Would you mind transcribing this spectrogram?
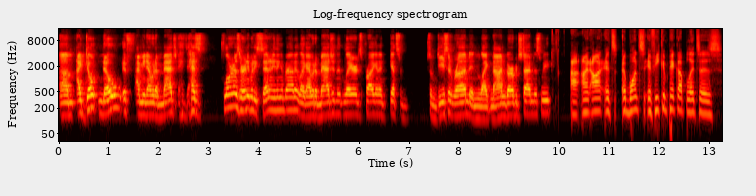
um, I don't know if I mean I would imagine has Flores or anybody said anything about it. Like I would imagine that Laird's probably going to get some some decent run in like non-garbage time this week. Uh, on, on it's uh, once if he can pick up blitzes,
